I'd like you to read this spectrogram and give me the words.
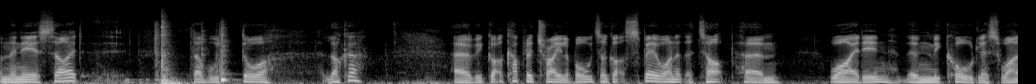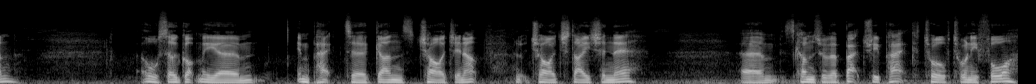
on the near side, double door locker. Uh, we've got a couple of trailer boards. I've got a spare one at the top, um, wired in, then my cordless one. Also got me um, impact uh, guns charging up, charge station there. Um, it comes with a battery pack, 1224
